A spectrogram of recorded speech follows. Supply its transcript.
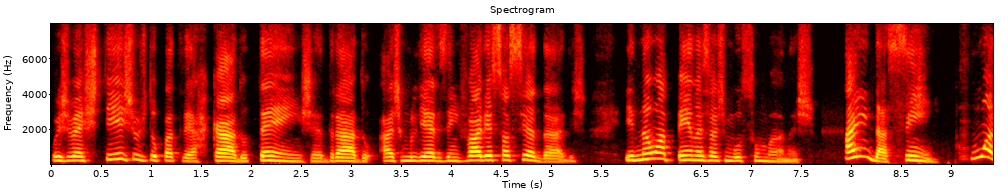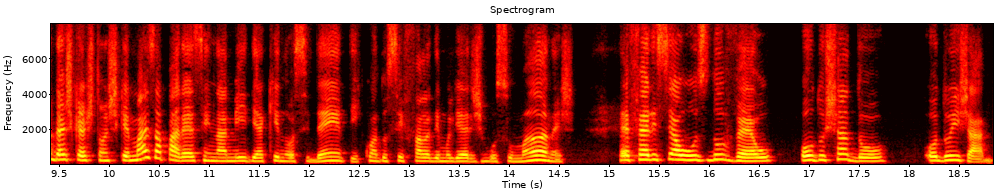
os vestígios do patriarcado têm engendrado as mulheres em várias sociedades, e não apenas as muçulmanas. Ainda assim, uma das questões que mais aparecem na mídia aqui no Ocidente, quando se fala de mulheres muçulmanas, refere-se ao uso do véu, ou do chador, ou do hijab,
